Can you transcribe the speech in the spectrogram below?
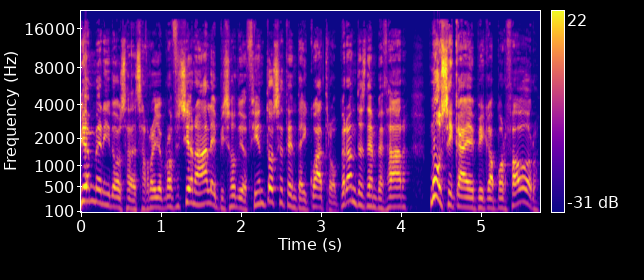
Bienvenidos a Desarrollo Profesional, episodio 174. Pero antes de empezar, música épica, por favor.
